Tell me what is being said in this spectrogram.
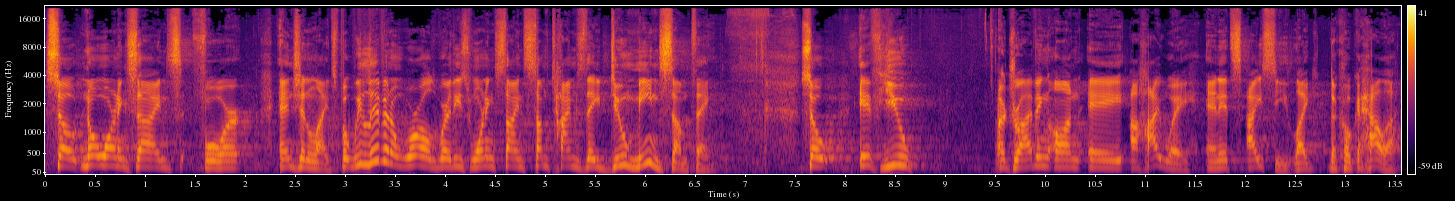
So, no warning signs for engine lights. But we live in a world where these warning signs sometimes they do mean something. So, if you are driving on a, a, highway and it's icy, like the Coquihalla,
